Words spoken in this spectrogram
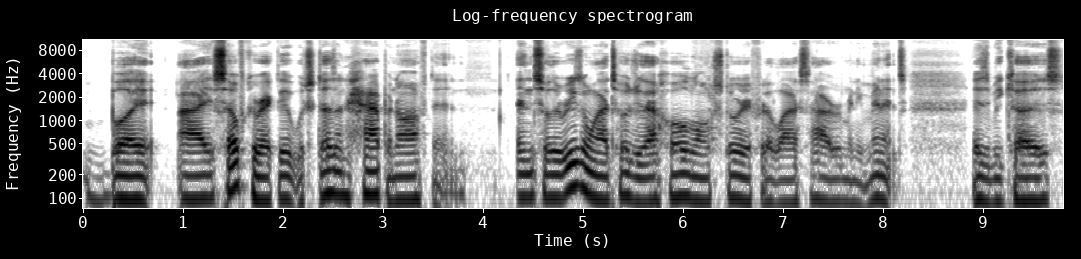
But I self-corrected, which doesn't happen often. And so the reason why I told you that whole long story for the last however many minutes is because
